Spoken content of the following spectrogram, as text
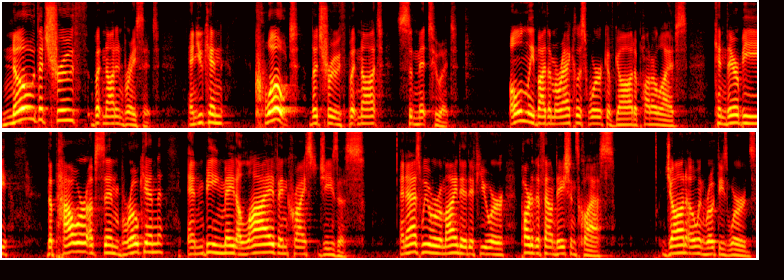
know the truth, but not embrace it. And you can quote the truth, but not submit to it. Only by the miraculous work of God upon our lives can there be the power of sin broken and being made alive in Christ Jesus. And as we were reminded, if you were part of the foundations class, John Owen wrote these words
